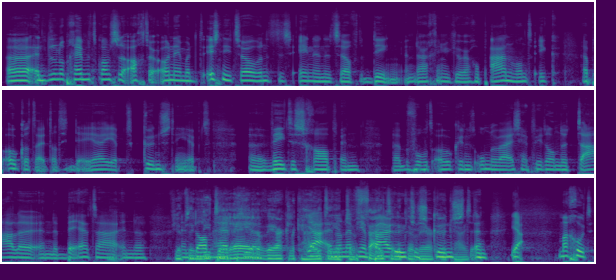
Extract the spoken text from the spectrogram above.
Eh, en toen op een gegeven moment kwam ze erachter, oh nee, maar dat is niet zo, want het is één en hetzelfde ding. En daar ging ik heel erg op aan, want ik heb ook altijd dat idee. Hè? Je hebt kunst en je hebt eh, wetenschap en eh, bijvoorbeeld ook in het onderwijs heb je dan de talen en de beta en de Je hebt En dan heb literaire je- werkelijkheid ja, en dan heb je een paar uurtjes kunst. En, ja, maar goed.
